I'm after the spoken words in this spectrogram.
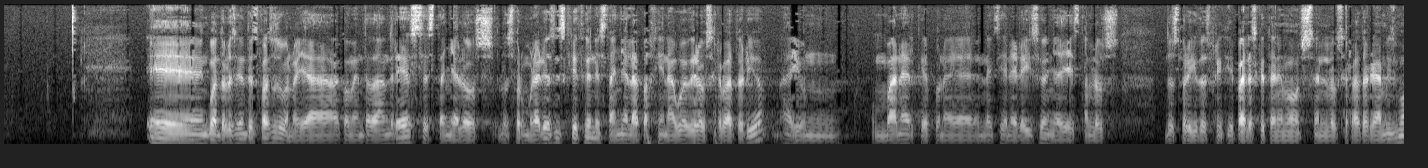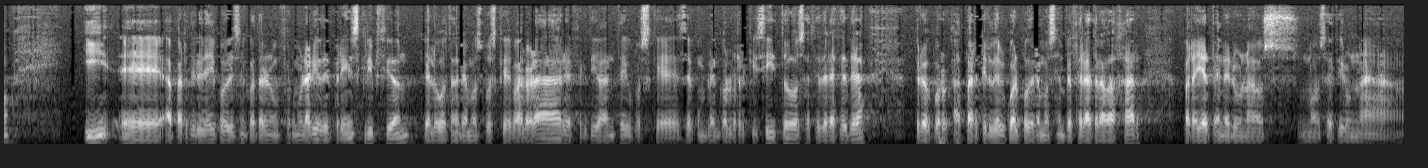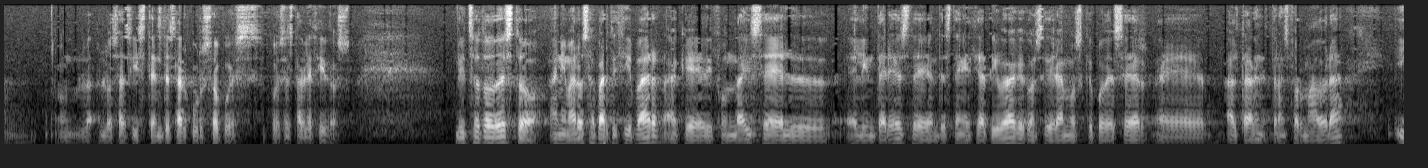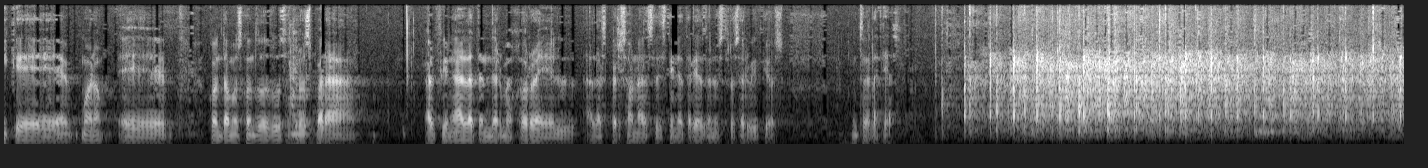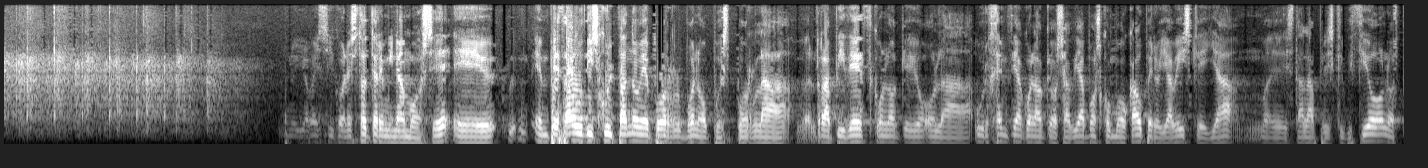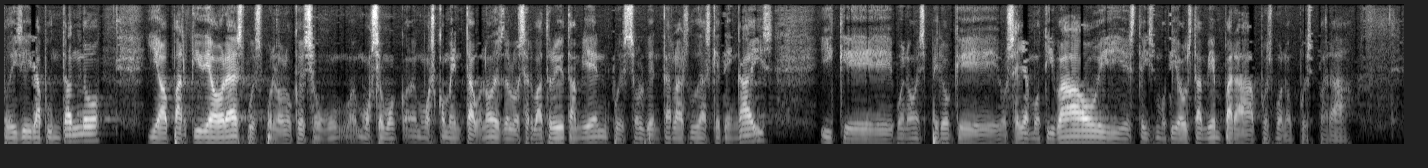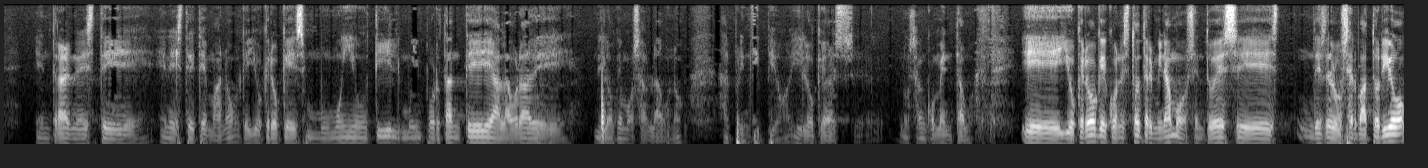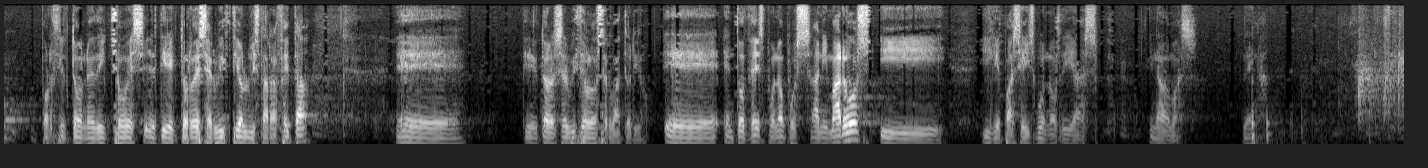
Eh, en cuanto a los siguientes pasos, bueno, ya ha comentado Andrés, están ya los, formularios de inscripción, están ya en la página web del observatorio. Hay un, banner que pone Next Generation y ahí están los dos proyectos principales que tenemos en el observatorio ahora mismo. Y eh, a partir de ahí podéis encontrar un formulario de preinscripción que luego tendremos pues, que valorar efectivamente pues, que se cumplen con los requisitos, etcétera, etcétera, pero a partir del cual podremos empezar a trabajar para ya tener unos, vamos a decir, una, los asistentes al curso pues, pues establecidos. Dicho todo esto, animaros a participar, a que difundáis el, interés de, esta iniciativa que consideramos que puede ser eh, altamente transformadora y que, bueno, eh, contamos con todos vosotros para, al final, atender mejor a las personas destinatarias de nuestros servicios. Muchas gracias. Sí, con esto terminamos. ¿eh? Eh, he empezado disculpándome por, bueno, pues por la rapidez con lo que, o la urgencia con la que os habíamos convocado, pero ya veis que ya eh, está la prescripción, os podéis ir apuntando y a partir de ahora es pues, bueno, lo que hemos, hemos comentado ¿no? desde el observatorio también, pues solventar las dudas que tengáis y que bueno, espero que os haya motivado y estéis motivados también para, pues, bueno, pues para entrar en este, en este tema, ¿no? que yo creo que es muy útil, muy importante a la hora de, de lo que hemos hablado ¿no? al principio y lo que nos han comentado. Eh, yo creo que con esto terminamos. Entonces, eh, desde el observatorio, por cierto, no he dicho, es el director de servicio, Luis Tarrafeta, eh, director de servicio del observatorio. entonces, bueno, pues animaros y, y que paséis buenos días. Y nada más. Venga.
